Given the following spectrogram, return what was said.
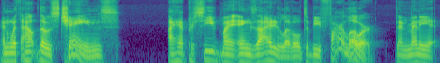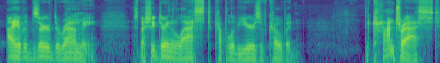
And without those chains, I have perceived my anxiety level to be far lower than many I have observed around me, especially during the last couple of years of COVID. The contrast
